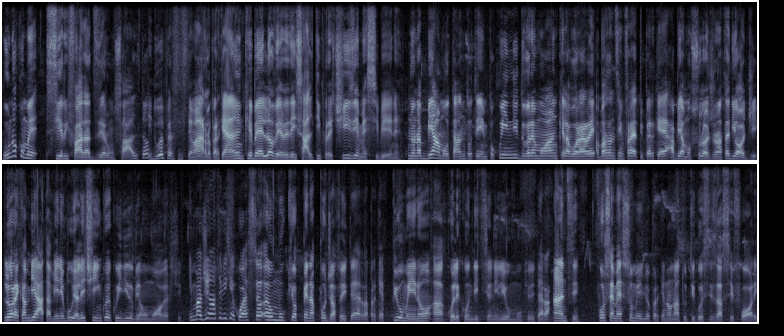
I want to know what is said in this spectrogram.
uno come si rifà da zero un salto e due per sistemarlo perché è anche bello avere dei salti precisi e messi bene. Non abbiamo tanto tempo quindi dovremo anche lavorare abbastanza in fretta perché abbiamo solo la giornata di oggi. L'ora è cambiata viene buio alle 5 quindi dobbiamo muoverci. Immaginatevi che questo è un mucchio appena appoggiato di terra perché più o meno ha quelle condizioni lì un mucchio di terra. Anzi forse è messo meglio perché non ha tutti questi sassi fuori.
